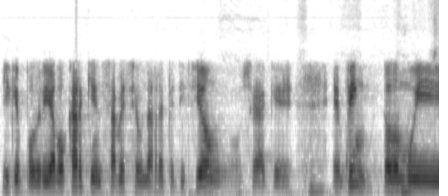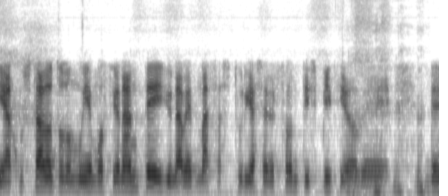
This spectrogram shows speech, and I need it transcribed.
y que podría abocar, quién sabe, sea una repetición. O sea que, en fin, todo muy ajustado, todo muy emocionante y una vez más Asturias en el frontispicio de, de,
